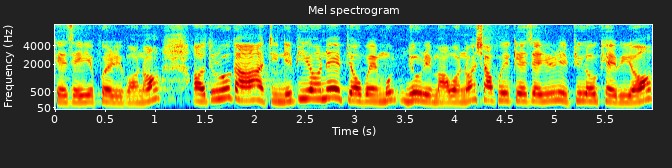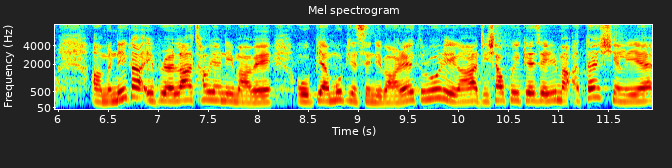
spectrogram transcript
ကယ်ဆယ်ရေးအဖွဲ့တွေပေါ့နော်။အော်သူတို့ကဒီနေပြည်တော်နဲ့ပျော်ပွဲမြို့တွေမှာပေါ့နော်ရှာဖွေကယ်ဆယ်ရေးတွေပြုလုပ်ခဲ့ပြီးတော့အော်မနေ့ကဧပြီလ6ရက်နေ့မှာပဲဟိုပြန်မှုပြင်ဆင်နေပါတယ်။သူတို့တွေကဒီရှာဖွေကယ်ဆယ်ရေးမှာအသက်ရှင်လျက်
